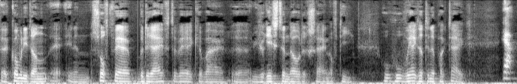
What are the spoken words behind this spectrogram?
Uh, komen die dan in een softwarebedrijf te werken waar uh, juristen nodig zijn? Of die, hoe, hoe werkt dat in de praktijk? Ja,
